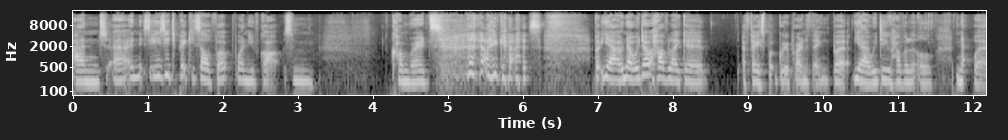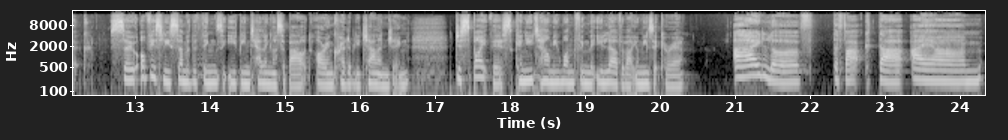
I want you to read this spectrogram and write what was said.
And uh, and it's easy to pick yourself up when you've got some comrades, I guess. But yeah, no, we don't have like a a Facebook group or anything, but yeah, we do have a little network. So, obviously, some of the things that you've been telling us about are incredibly challenging. Despite this, can you tell me one thing that you love about your music career? I love the fact that I am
